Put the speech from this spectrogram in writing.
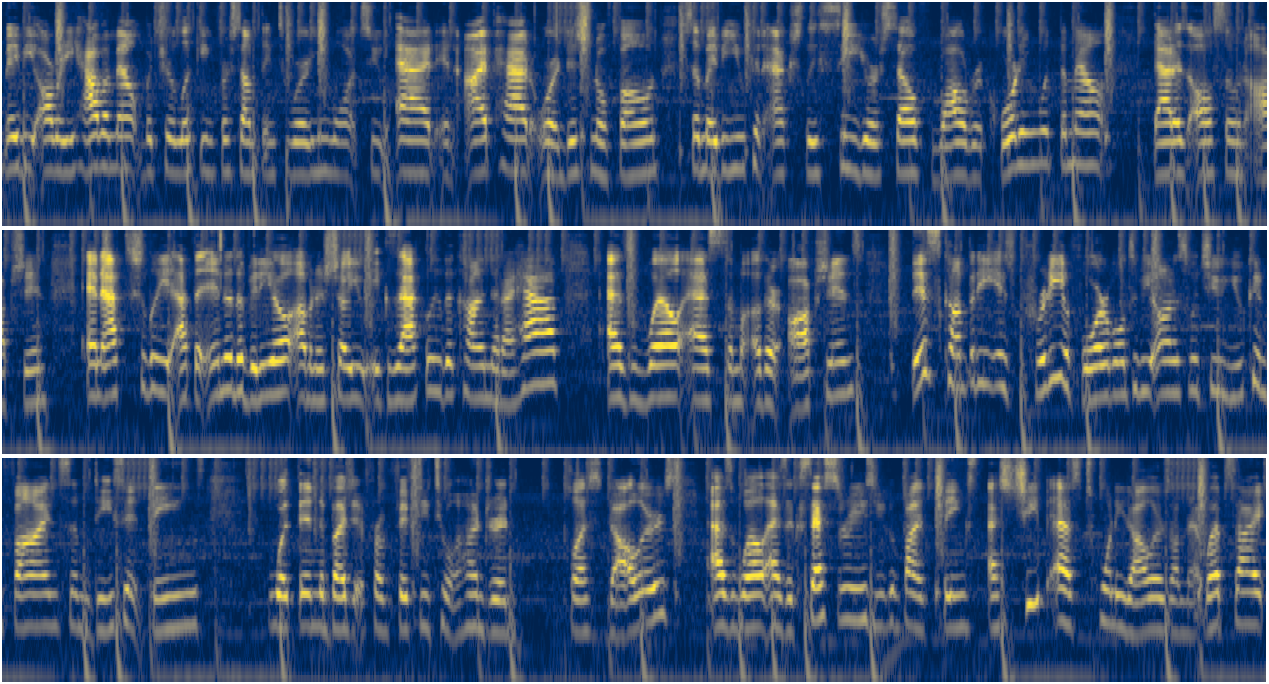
maybe already have a mount, but you're looking for something to where you want to add an iPad or additional phone, so maybe you can actually see yourself while recording with the mount, that is also an option. And actually at the end of the video, I'm going to show you exactly the kind that I have as well as some other options. This company is pretty affordable to be honest with you. You can find some decent things within the budget from 50 to 100 plus dollars as well as accessories. You can find things as cheap as $20 on that website.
